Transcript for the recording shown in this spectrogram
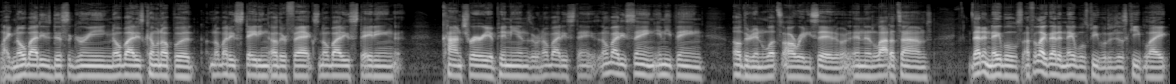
Like nobody's disagreeing, nobody's coming up with nobody's stating other facts, nobody's stating contrary opinions or nobody's saying nobody's saying anything other than what's already said and a lot of times that enables I feel like that enables people to just keep like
